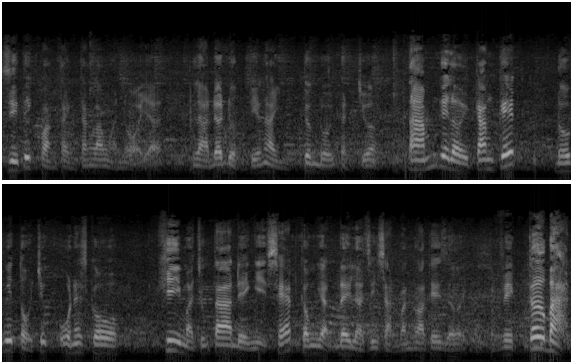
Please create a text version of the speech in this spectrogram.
di tích Hoàng Thành Thăng Long Hà Nội là đã được tiến hành tương đối khẩn trương. Tám cái lời cam kết đối với tổ chức UNESCO khi mà chúng ta đề nghị xét công nhận đây là di sản văn hóa thế giới. Về cơ bản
